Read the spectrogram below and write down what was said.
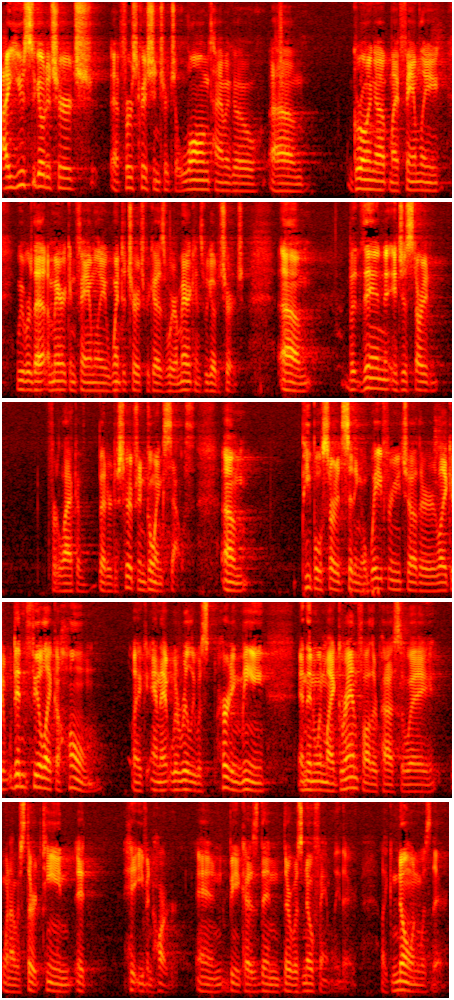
I used to go to church at First Christian Church a long time ago. Um, growing up, my family, we were that American family, went to church because we're Americans, we go to church. Um, but then it just started, for lack of better description, going south. Um, people started sitting away from each other. Like it didn't feel like a home. Like, and it really was hurting me. And then when my grandfather passed away when I was 13, it hit even harder. And because then there was no family there, like no one was there.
